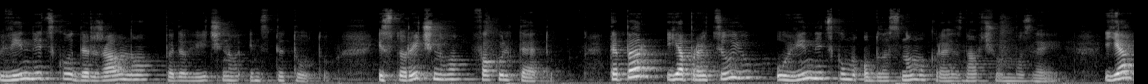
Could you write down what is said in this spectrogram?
Вінницького державного педагогічного інституту, історичного факультету. Тепер я працюю у Вінницькому обласному краєзнавчому музеї. Я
